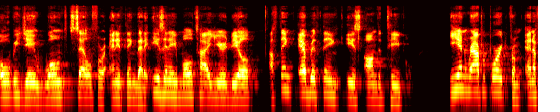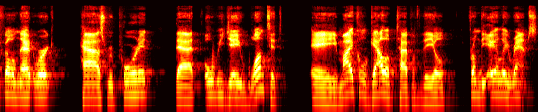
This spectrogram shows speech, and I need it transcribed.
OBJ won't settle for anything that isn't a multi year deal. I think everything is on the table. Ian Rapoport from NFL Network has reported that OBJ wanted a Michael Gallup type of deal from the LA Rams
